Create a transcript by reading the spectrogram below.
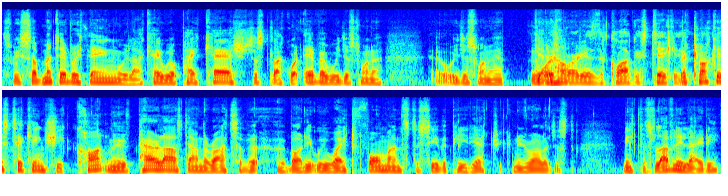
So we submit everything. We're like, hey, we'll pay cash, just like whatever. We just want to, uh, we just want to. The worst part is the clock is ticking. The clock is ticking. She can't move, paralyzed down the right side of her, her body. We wait four months to see the pediatric neurologist. Meet this lovely lady.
